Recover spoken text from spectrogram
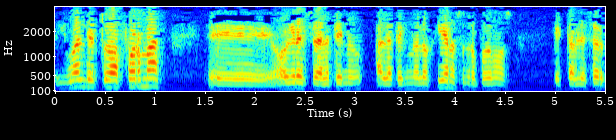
Igual, de todas formas, eh, hoy gracias a la, a la tecnología nosotros podemos establecer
